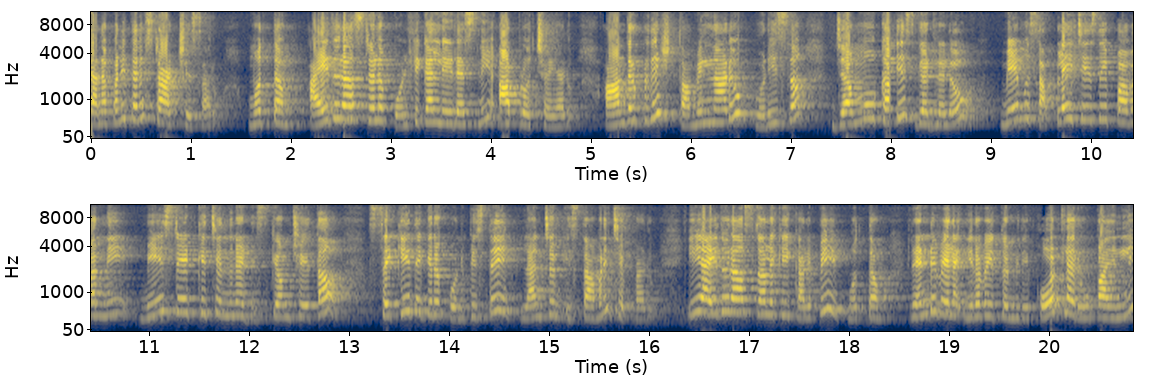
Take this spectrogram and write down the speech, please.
తన పని తను స్టార్ట్ చేశారు. మొత్తం ఐదు రాష్ట్రాల పొలిటికల్ లీడర్స్ని అప్రోచ్ అయ్యాడు. ఆంధ్రప్రదేశ్ తమిళనాడు ఒడిశా జమ్మూ ఛత్తీస్గఢ్లలో మేము సప్లై చేసే పవర్ని మీ స్టేట్కి చెందిన డిస్కమ్ చేత సెకీ దగ్గర కొనిపిస్తే లంచం ఇస్తామని చెప్పాడు. ఈ ఐదు రాష్ట్రాలకి కలిపి మొత్తం రెండు వేల ఇరవై తొమ్మిది కోట్ల రూపాయల్ని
